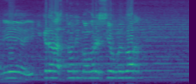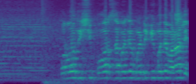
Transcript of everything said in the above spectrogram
आणि एकीकडे राष्ट्रवादी काँग्रेसचे उमेदवार परवा दिवशी पवार साहेबांच्या बैठकीमध्ये म्हणाले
